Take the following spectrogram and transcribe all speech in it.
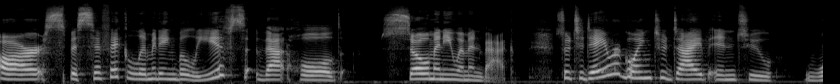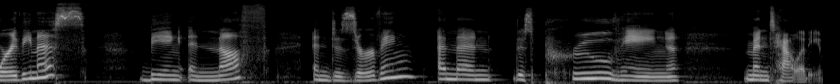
are specific limiting beliefs that hold so many women back. So today we're going to dive into worthiness, being enough, and deserving, and then this proving mentality.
